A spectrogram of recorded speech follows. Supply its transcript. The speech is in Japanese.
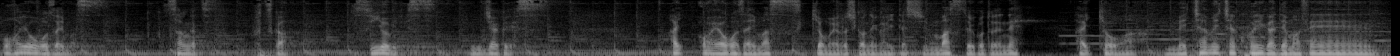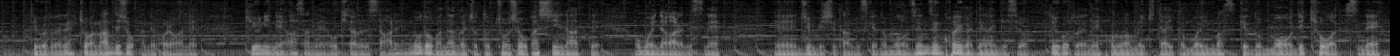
おはようございます。3月2日水曜日です。ジャックです。はいおはようございます。今日もよろしくお願いいたします。ということでね。はい今日はめちゃめちゃ声が出ません。ということでね今日は何でしょうかねこれはね。急にね朝ね起きたらですねあれ喉がなんかちょっと調子おかしいなって思いながらですねえー、準備してたんですけども全然声が出ないんですよ。ということでねこのまま行きたいと思いますけども。で今日はですね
